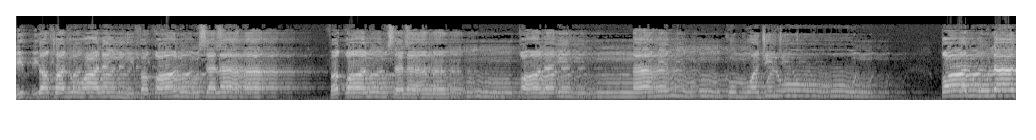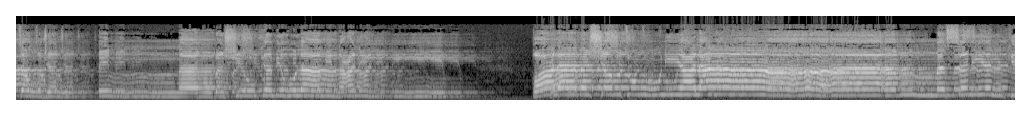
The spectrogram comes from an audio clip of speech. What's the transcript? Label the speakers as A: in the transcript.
A: إذ دخلوا عليه فقالوا سلاما فقالوا سلاما قال إنا منكم وجلون. قالوا لا توجل إنا نبشرك بغلام عليم. قال بشرتموني على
